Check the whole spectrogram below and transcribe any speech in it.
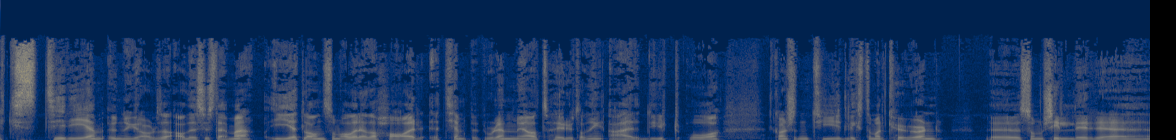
ekstrem undergravelse av det systemet i et land som allerede har et kjempeproblem med at høyere utdanning er dyrt, og kanskje den tydeligste markøren eh, som skiller eh,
